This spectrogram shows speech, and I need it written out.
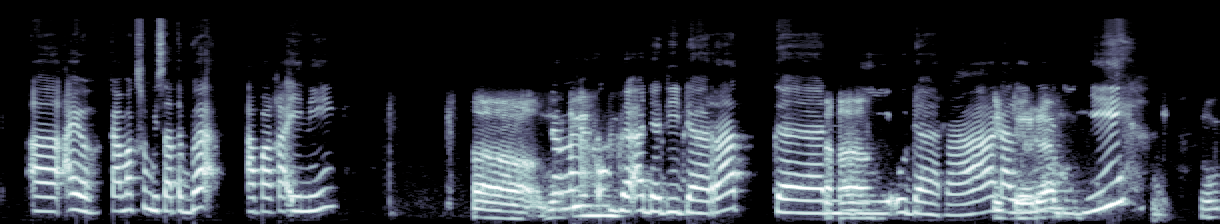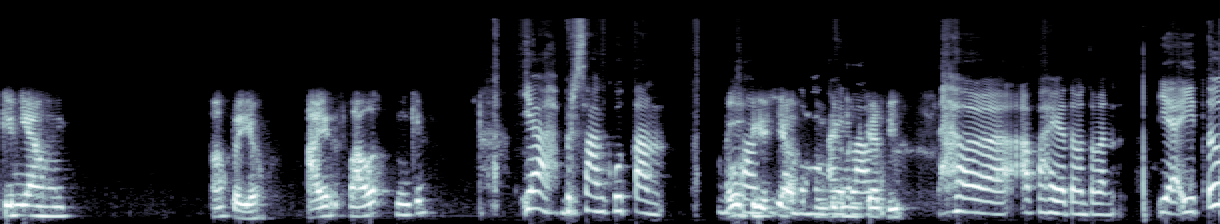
eh, ayo, Kak Maksum bisa tebak apakah ini karena mungkin udah ada di darat dan Uh-uh. di udara Di kali ini darat. ada di mungkin yang apa ya? Air laut mungkin? ya bersangkutan Oh iya, siap. dengan Mungkin air laut. apa ya teman-teman? Yaitu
